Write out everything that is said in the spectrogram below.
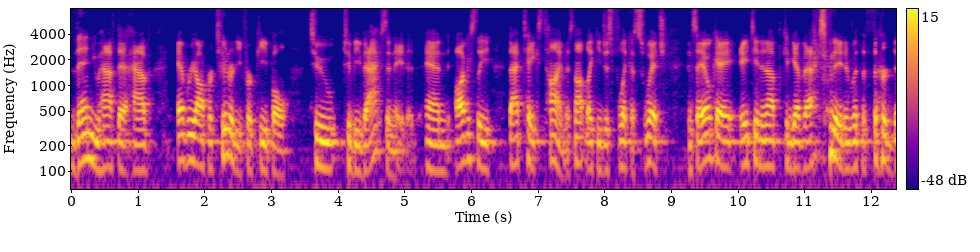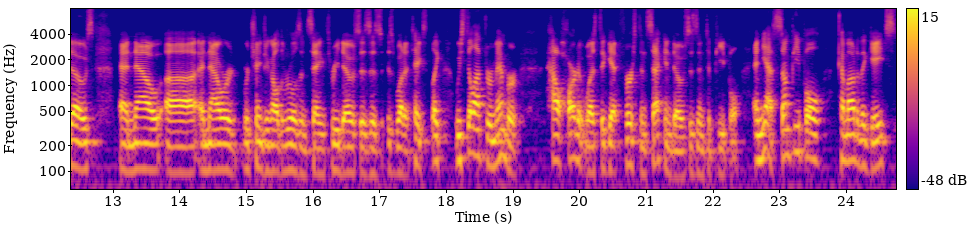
Then you have to have every opportunity for people to to be vaccinated and obviously that takes time it's not like you just flick a switch and say okay 18 and up can get vaccinated with a third dose. And now uh, and now we're we're changing all the rules and saying three doses is, is what it takes. Like we still have to remember how hard it was to get first and second doses into people. And yes some people come out of the gates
